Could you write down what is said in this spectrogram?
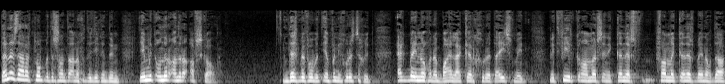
Dan is daar 'n klomp interessante ander goed wat jy kan doen. Jy moet onder andere afskaal. En dis byvoorbeeld een van die grootste goed. Ek bly nog in 'n baie lekker groot huis met met vier kamers en die kinders van my kinders bly nog daar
